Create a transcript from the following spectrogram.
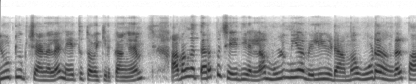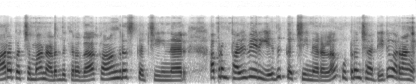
யூடியூப் சேனலை நேத்து துவக்கியிருக்காங்க. அவங்க தரப்பு செய்தியெல்லாம் முழுமையா வெளியிடாம ஊடகங்கள் பாரபட்சமா நடந்துக்கிறதா காங்கிரஸ் கட்சியினர் அப்புறம் பல்வேறு எதிர்கட்சியினர் எல்லாம் குற்றம் சாட்டிட்டு வர்றாங்க.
